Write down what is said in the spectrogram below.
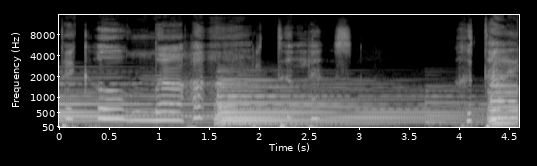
Al laat ek hom na hartelis gedei.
